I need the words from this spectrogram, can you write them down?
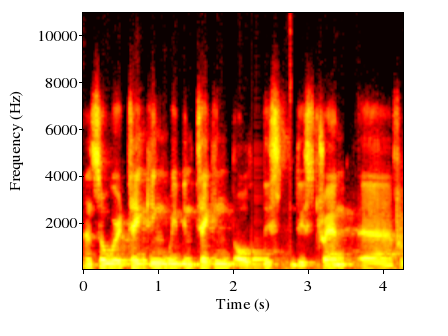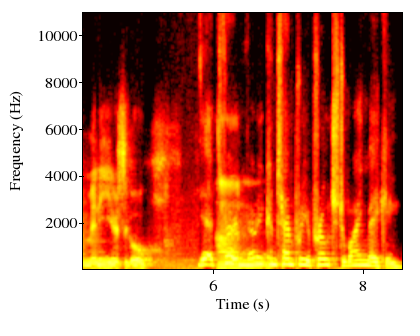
And so we're taking, we've been taking all this this trend uh, from many years ago. Yeah, it's very very contemporary approach to winemaking.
